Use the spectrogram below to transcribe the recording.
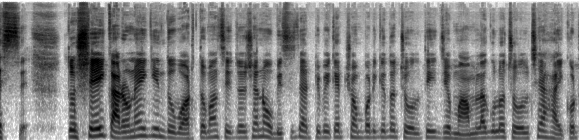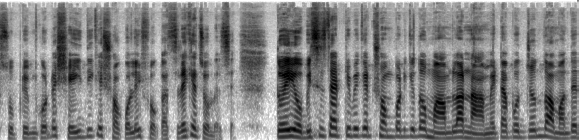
এসছে। তো সেই কারণেই কিন্তু বর্তমান সিচুয়েশনে ওবিসি সার্টিফিকেট সম্পর্কিত চলতি যে মামলাগুলো চলছে হাইকোর্ট, সুপ্রিম কোর্টে, সেই দিকে সকলেই ফোকাস রেখে চলেছে। তো এই ওবিসি সার্টিফিকেট সম্পর্কিত মামলা না মেটা পর্যন্ত আমাদের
